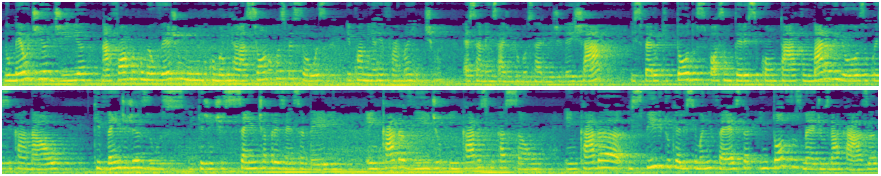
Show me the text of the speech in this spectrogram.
no meu dia a dia, na forma como eu vejo o mundo, como eu me relaciono com as pessoas e com a minha reforma íntima. Essa é a mensagem que eu gostaria de deixar. Espero que todos possam ter esse contato maravilhoso com esse canal que vem de Jesus e que a gente sente a presença dele em cada vídeo, em cada explicação, em cada espírito que ele se manifesta, em todos os médiums da casa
